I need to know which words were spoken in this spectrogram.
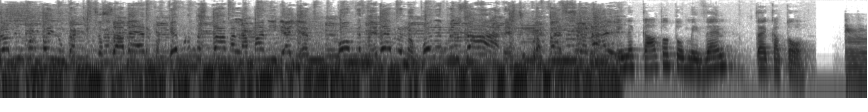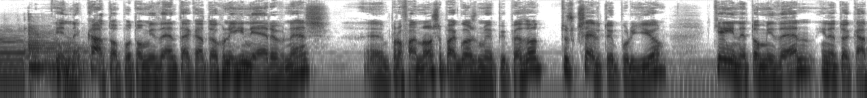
No le importó y nunca quiso saber por qué protestaba la Είναι κάτω το 0%. Είναι κάτω από το 0%. Έχουν γίνει έρευνες ε, προφανώς σε παγκόσμιο επίπεδο. Τους ξέρει το Υπουργείο και είναι το 0, είναι το 100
